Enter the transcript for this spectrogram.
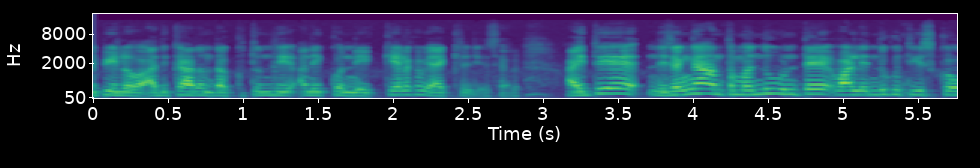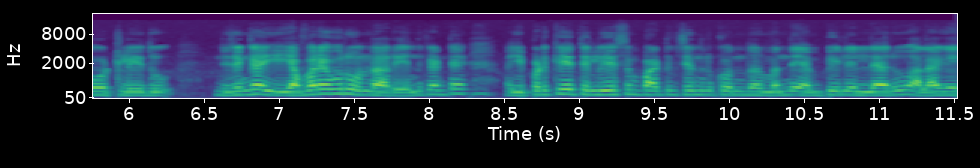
ఏపీలో అధికారం దక్కుతుంది అని కొన్ని కీలక వ్యాఖ్యలు చేశారు. అయితే నిజంగా అంతమంది ఉంటే వాళ్ళు ఎందుకు తీసుకోవట్లేదు? నిజంగా ఎవరెవరు ఉన్నారు? ఎందుకంటే ఇప్పటికే తెలుగుదేశం పార్టీకి చెందిన కొంతమంది ఎంపీలు వెళ్ళారు. అలాగే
